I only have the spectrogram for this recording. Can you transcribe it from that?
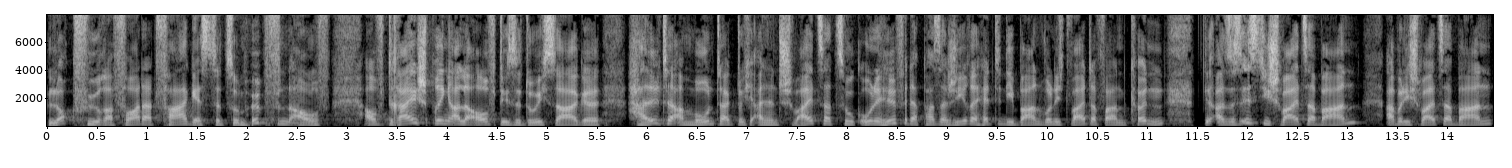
Lokführer fordert Fahrgäste zum Hüpfen auf. Auf drei springen alle auf diese Durchsage. Halte am Montag durch einen Schweizer Zug. Ohne Hilfe der Passagiere hätte die Bahn wohl nicht weiterfahren können. Also es ist die Schweizer Bahn, aber die Schweizer Bahn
